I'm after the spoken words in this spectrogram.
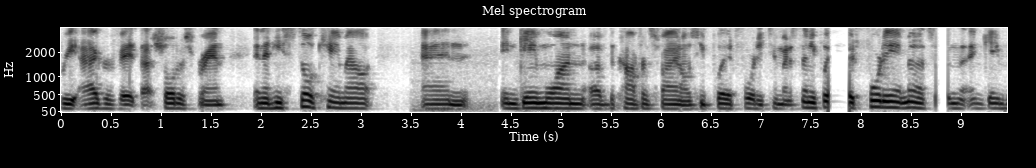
re-aggravate that shoulder sprain, and then he still came out and in Game One of the conference finals he played 42 minutes. Then he played 48 minutes in, the, in Game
